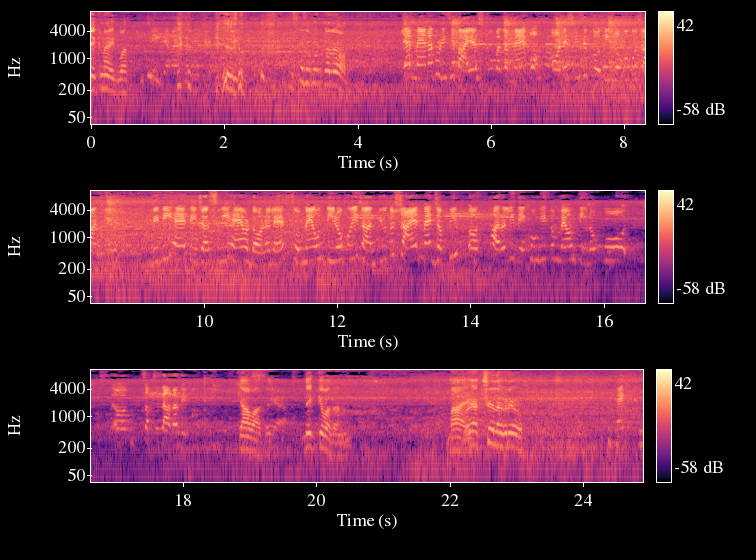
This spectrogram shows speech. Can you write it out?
देखना एक बार। ठीक है मैं सपोर्ट कर रहे हो आप? यार मैं ना थोड़ी सी बायस्ड हूँ मतलब मैं ऑनेस्टली सिर्फ़ दो तीन लोगों को जानती हूँ। विधि है तेजस्वी है और डोनल है। सो मैं उन तीनों को ही जानती हूँ। तो शायद मैं जब भी थारली देखूँगी तो मैं उन तीनों को सबसे ज़्यादा देखूँगी। क्या बात है? yeah. देख के बताना। बाय अच्छे लग रहे हो। थैंक यू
